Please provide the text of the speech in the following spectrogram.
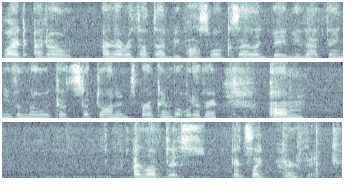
Like, I don't, I never thought that'd be possible because I like baby that thing even though it got stepped on and it's broken, but whatever. Um, I love this. It's like perfect.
